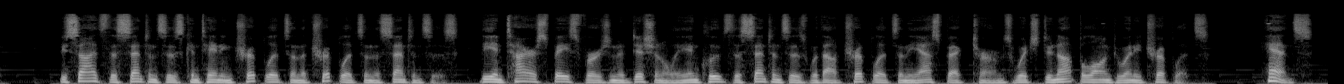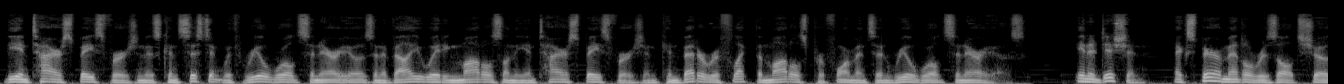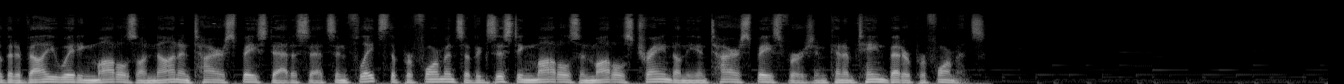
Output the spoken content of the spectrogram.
Besides the sentences containing triplets and the triplets in the sentences, the entire space version additionally includes the sentences without triplets and the aspect terms which do not belong to any triplets. Hence, the entire space version is consistent with real world scenarios and evaluating models on the entire space version can better reflect the model's performance in real world scenarios. In addition, Experimental results show that evaluating models on non-entire space datasets inflates the performance of existing models and models trained on the entire space version can obtain better performance.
